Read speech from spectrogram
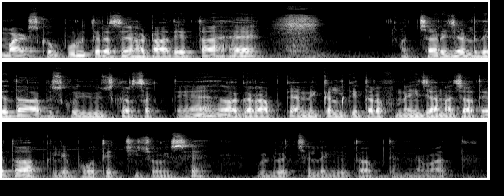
माइट्स को पूरी तरह से हटा देता है अच्छा रिज़ल्ट देता है, आप इसको यूज़ कर सकते हैं। अगर आप केमिकल की तरफ़ नहीं जाना चाहते तो आपके लिए बहुत ही अच्छी चॉइस है। वीडियो अच्छी लगी हो तो आप धन्यवाद।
